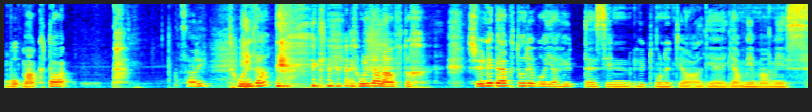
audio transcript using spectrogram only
wo Magda, sorry, Hulda, die Hulda läuft durch Schöneberg durch, wo ja heute sind, heute wohnen ja all die Yummy-Mamis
